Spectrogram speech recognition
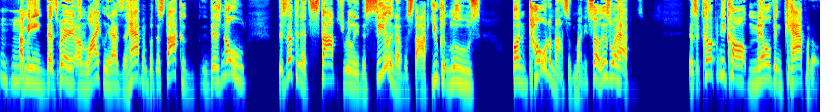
hmm I mean, that's very unlikely. That doesn't happen, but the stock could, there's no, there's nothing that stops really the ceiling of a stock. You could lose untold amounts of money. So this is what happens. There's a company called Melvin Capital.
